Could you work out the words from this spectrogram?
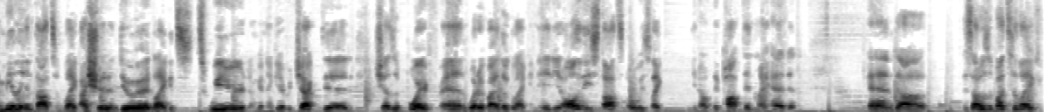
a million thoughts of like I shouldn't do it, like it's it's weird, I'm gonna get rejected. She has a boyfriend. What if I look like an idiot? All of these thoughts always like you know they popped in my head. And and uh, as I was about to like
